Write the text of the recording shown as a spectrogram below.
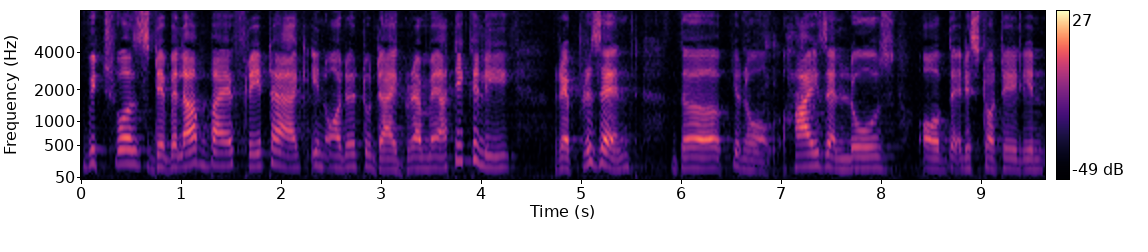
which was developed by Freytag in order to diagrammatically represent the you know highs and lows of the Aristotelian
